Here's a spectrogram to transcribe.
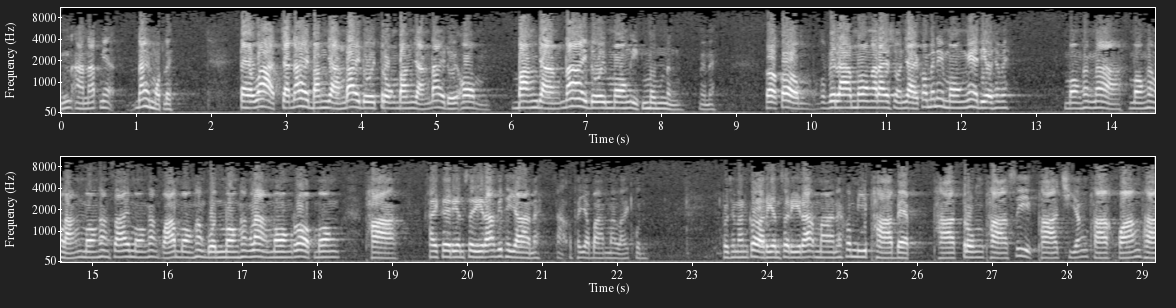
ลอานัตเนี่ยได้หมดเลย แต่ว่าจะได้บางอย่างได้โดยตรงบางอย่างได้โดยอ้อม บางอย่างได้โดยมองอีกมุมหนึ่งเนี่ยนะก็ก็เวลามองอะไรส่วนใหญ่ก็ไม่ได้มองแง่เดียวใช่ไหมมองข้างหน้า มองข้างหลัง มองข้างซ้าย มองข้างขวามองข้างบน มองข้างล่าง มองรอบมองผ่า ใครเคยเรียนสรีระวิทยานะอพยาบาลมาหลายคน เพราะฉะนั้นก็เรียนสรีระมานะก็มีผ่าแบบผ่าตรงผ่าซีกผ่าเฉียงผ่าขวางผ่า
